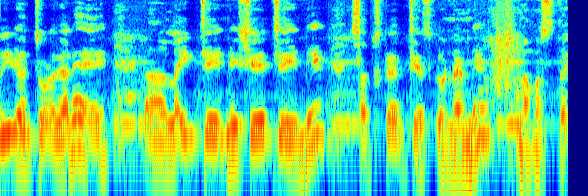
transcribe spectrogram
వీడియోని చూడగానే లైక్ చేయండి షేర్ చేయండి సబ్స్క్రైబ్ చేసుకోండి నమస్తే.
